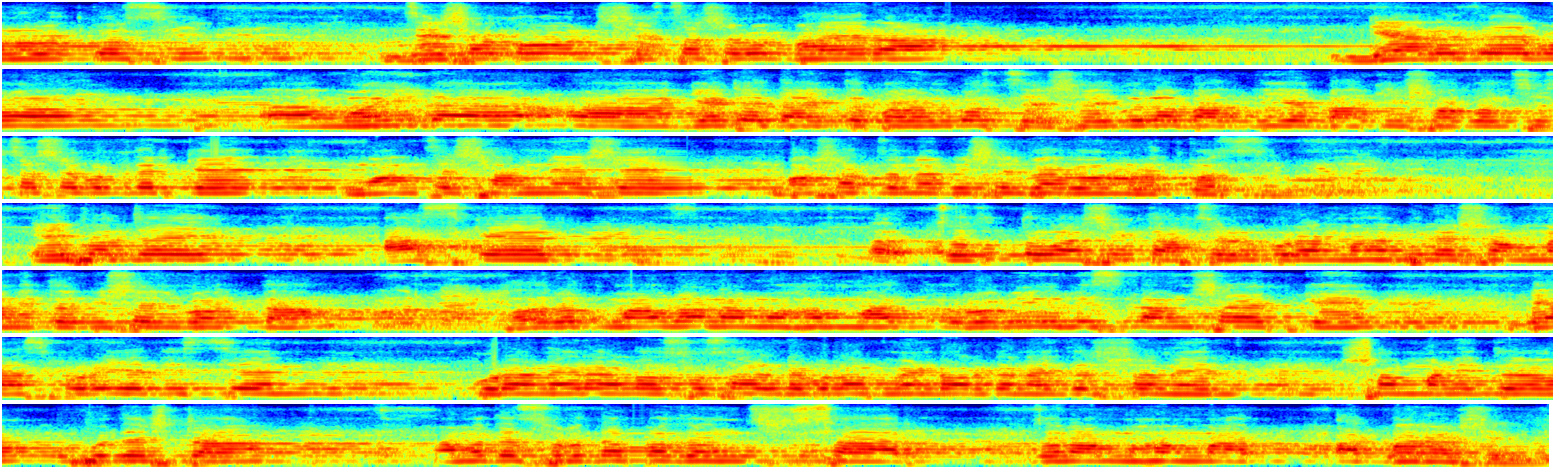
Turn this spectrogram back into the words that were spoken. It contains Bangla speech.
অনুরোধ করছি, যে সকল স্বেচ্ছাসেবক ভাইয়েরা গ্যারেজে এবং মহিলা গেটে দায়িত্ব পালন করছে সেইগুলো বাদ দিয়ে বাকি সকল স্বেচ্ছাসেবকদেরকে মঞ্চের সামনে এসে বসার জন্য বিশেষভাবে অনুরোধ করছি। এই পর্যায়ে আজকের চতুর্থ বার্ষিক তাফসিরুল কোরআন মাহফিলের সম্মানিত বিশেষ বক্তা হজরত মাওলানা মোহাম্মদ রবিউল ইসলাম সাহেবকে ব্যাস করিয়ে দিচ্ছেন কোরআনের আলো, সোশ্যাল ডেভেলপমেন্ট অর্গানাইজেশনের সম্মানিত উপদেষ্টা, আমাদের শ্রদ্ধাভাজন স্যার জনাব মোহাম্মদ আকবর হোসেন।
